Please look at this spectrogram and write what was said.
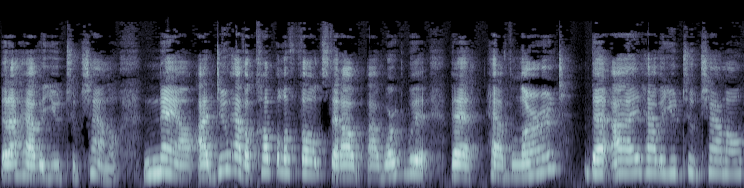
that i have a youtube channel. Now i do have a couple of folks that i, I worked with that have learned that i have a youtube channel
